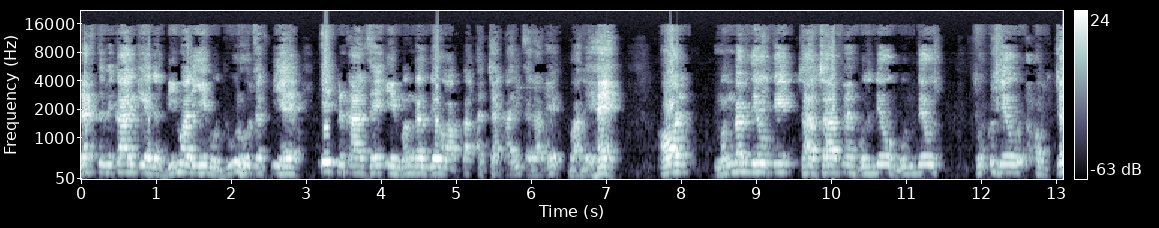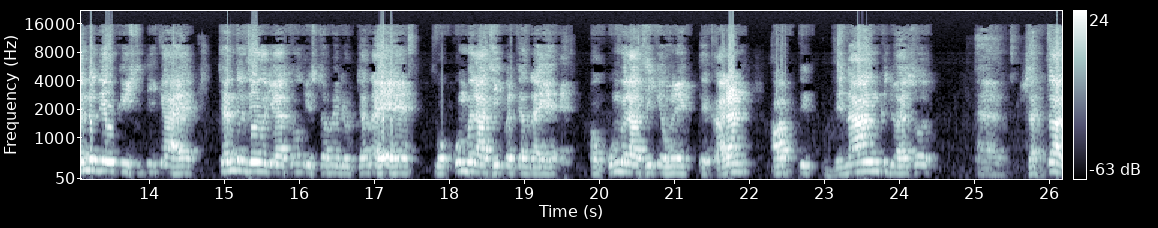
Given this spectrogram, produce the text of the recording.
रक्त विकार की अगर बीमारी है, वो दूर हो सकती है। इस प्रकार से ये मंगल देव आपका अच्छा कार्य कराने वाले हैं। और मंगल देव के साथ साथ में बुधदेव, गुरुदेव, शुक्रदेव और चंद्रदेव की स्थिति क्या है? चंद्रदेव जो है तो इस समय जो चल रहे हैं, वो कुंभ राशि पर चल रहे हैं। और कुंभ राशि के होने के कारण आपकी दिनांक जो है सो सत्ता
